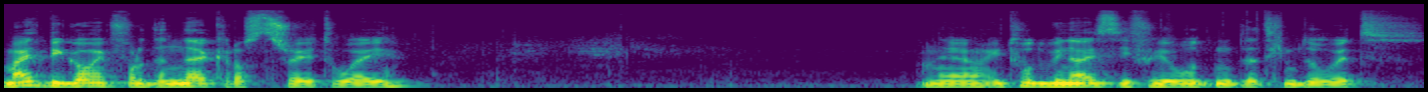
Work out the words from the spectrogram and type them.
Might be going for the Necro straight away. Yeah, it would be nice if we wouldn't let him do it.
